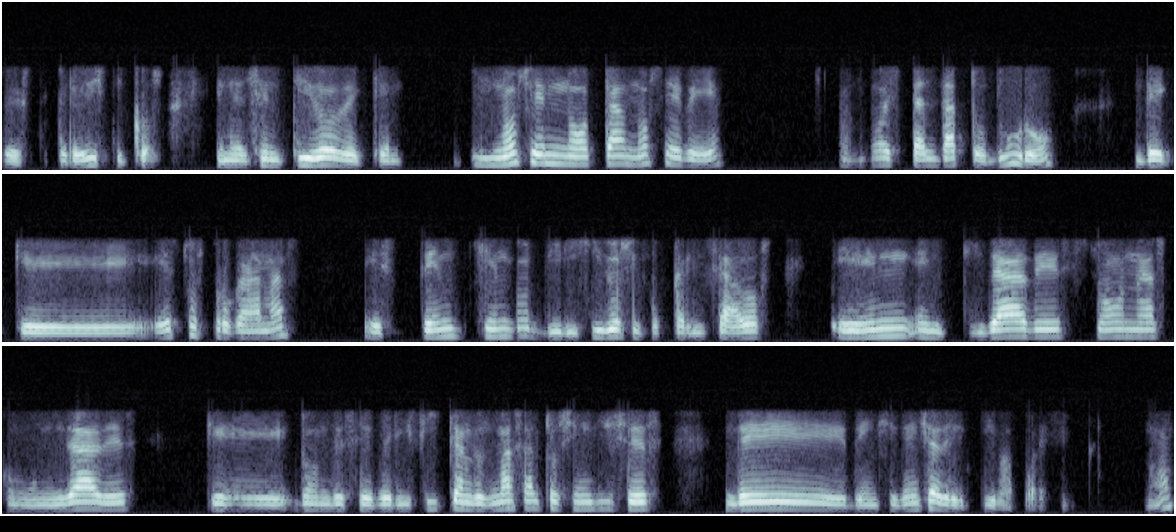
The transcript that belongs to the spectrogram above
este, periodísticos, en el sentido de que no se nota, no se ve, no está el dato duro de que estos programas estén siendo dirigidos y focalizados en entidades, zonas, comunidades que donde se verifican los más altos índices de, de incidencia delictiva, por ejemplo, ¿no?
